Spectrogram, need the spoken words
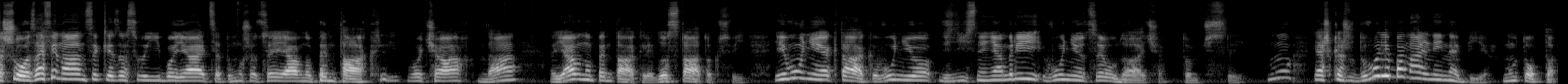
Що, за фінансики за свої бояться, тому що це явно пентаклі в очах. Да? Явно пентаклі, достаток свій. І в унію як так, в унію здійснення мрій, в унію це удача, в тому числі. Ну, я ж кажу, доволі банальний набір. Ну, тобто,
